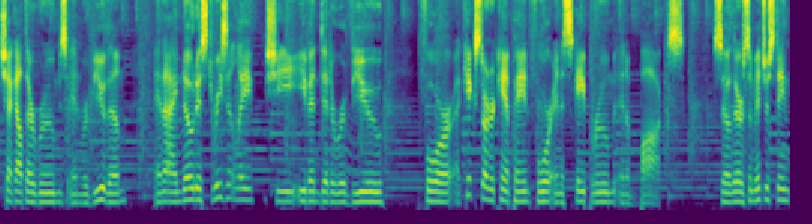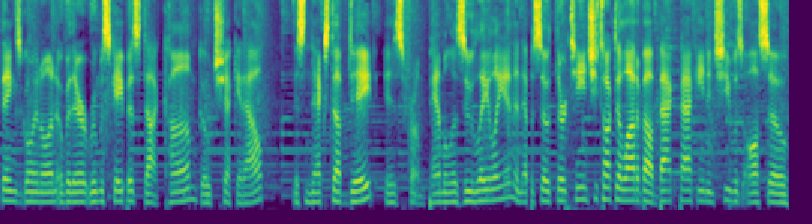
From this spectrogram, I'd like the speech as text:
check out their rooms, and review them. And I noticed recently she even did a review for a Kickstarter campaign for an escape room in a box. So there are some interesting things going on over there at roomescapist.com. Go check it out. This next update is from Pamela Zulalian in episode 13. She talked a lot about backpacking and she was also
